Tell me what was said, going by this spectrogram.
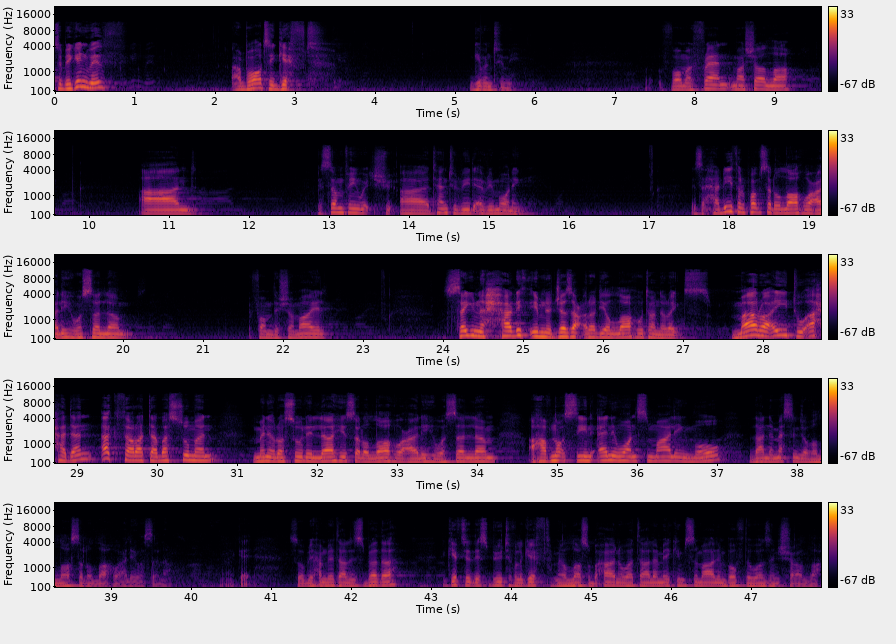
To begin with, I brought a gift given to me for my friend, mashallah, and it's something which uh, I tend to read every morning. It's a hadith of Prophet sallallahu alaihi wasallam from the Shamail. Sayyidina Harith ibn Jaza' radiallahu ta'ala narrates, ما رأيت أحدا أكثر تبسما من رسول الله صلى الله عليه وسلم I have not seen anyone smiling more than the Messenger of Allah صلى الله عليه وسلم Okay, so bihamdillah his brother gifted this beautiful gift. May Allah subhanahu wa ta'ala make him smile in both the worlds inshallah.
